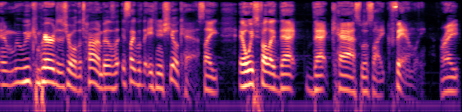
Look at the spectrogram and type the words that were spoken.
and we, we compare it to the show all the time, but it's like, it's like with the Agent of Shield cast. Like it always felt like that that cast was like family, right?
